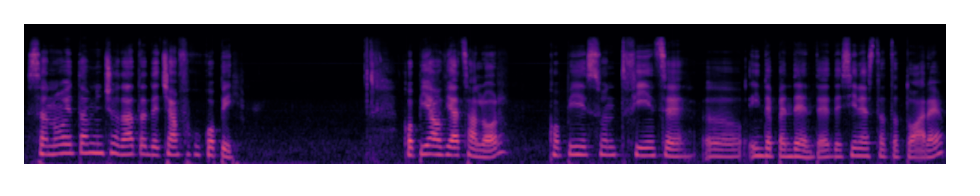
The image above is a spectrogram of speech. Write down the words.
Să nu uităm niciodată de ce am făcut copii. Copiii au viața lor, copiii sunt ființe uh, independente, de sine stătătoare.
